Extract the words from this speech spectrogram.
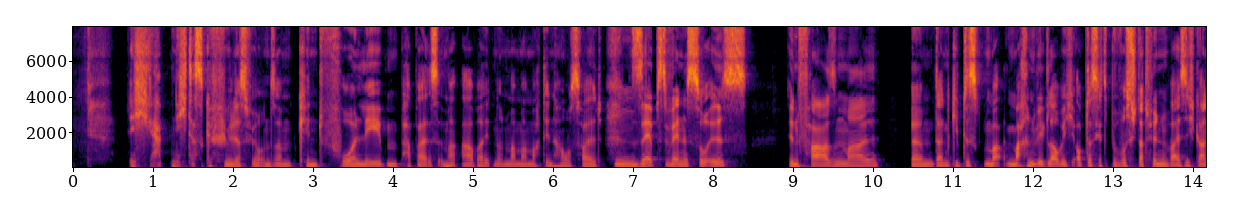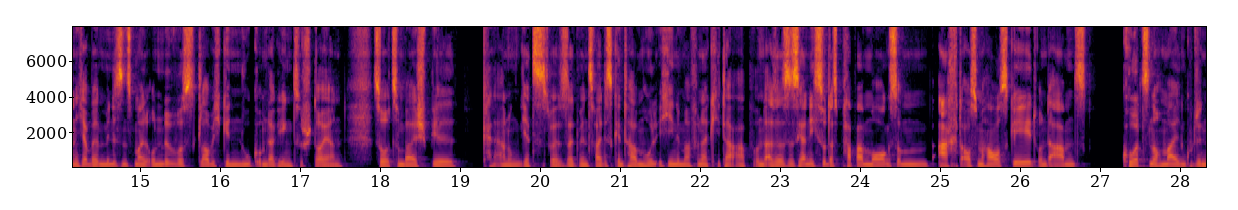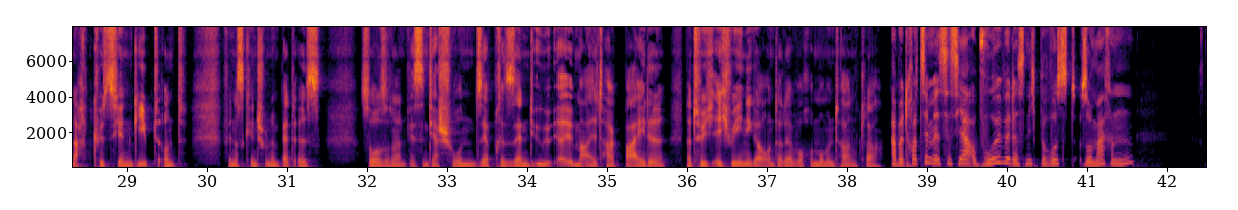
ich habe nicht das Gefühl, dass wir unserem Kind vorleben, Papa ist immer arbeiten und Mama macht den Haushalt. Selbst wenn es so ist, in Phasen mal, ähm, dann gibt es, ma machen wir, glaube ich, ob das jetzt bewusst stattfindet, weiß ich gar nicht, aber mindestens mal unbewusst, glaube ich, genug, um dagegen zu steuern. So zum Beispiel, keine Ahnung, jetzt, seit wir ein zweites Kind haben, hole ich ihn immer von der Kita ab. Und also es ist ja nicht so, dass Papa morgens um acht aus dem Haus geht und abends kurz noch mal ein gute Nachtküsschen gibt und wenn das Kind schon im Bett ist. So, sondern wir sind ja schon sehr präsent ü- im Alltag beide. Natürlich ich weniger unter der Woche momentan, klar. Aber trotzdem ist es ja, obwohl wir das nicht bewusst so machen,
